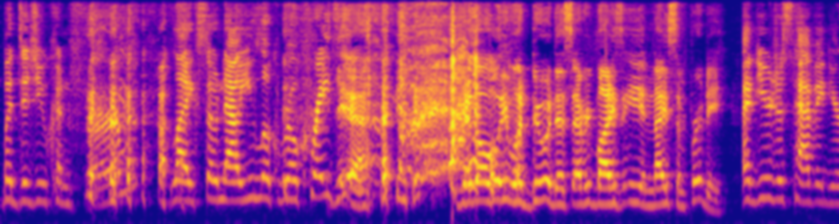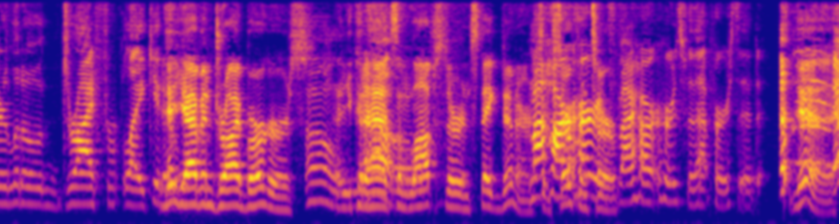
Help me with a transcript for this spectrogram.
"But did you confirm?" like, so now you look real crazy. yeah, you're the only one doing this. Everybody's eating nice and pretty. and you're just having your little dry, fr- like you know. Yeah, you're having dry burgers, Oh, and you could have had some lobster and steak dinner, my heart hurts. turf. My heart hurts for that person. Yeah,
